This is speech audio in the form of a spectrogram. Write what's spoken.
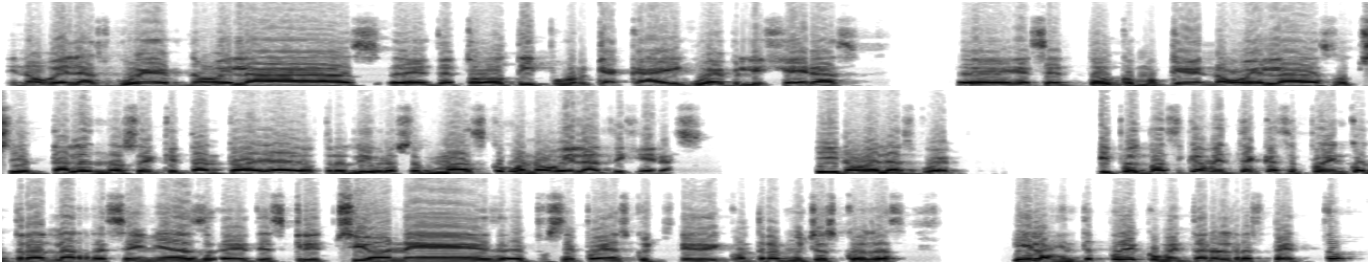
de novelas web, novelas eh, de todo tipo, porque acá hay web ligeras, eh, excepto como que novelas occidentales, no sé qué tanto haya de otros libros, son más como novelas ligeras y novelas web. Y pues básicamente acá se pueden encontrar las reseñas, eh, descripciones, pues se pueden encontrar muchas cosas y la gente puede comentar al respecto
